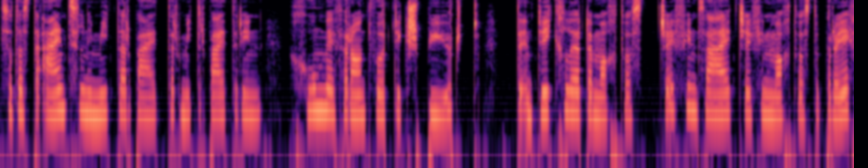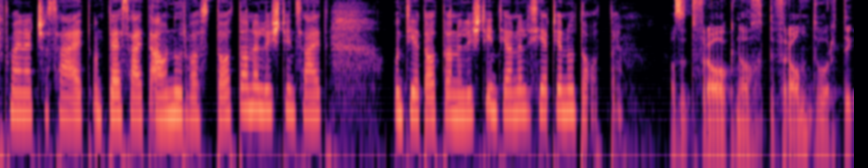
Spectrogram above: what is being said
sodass der einzelne Mitarbeiter, Mitarbeiterin kaum mehr Verantwortung spürt. Der Entwickler der macht, was die Chefin sagt, die Chefin macht, was der Projektmanager sagt und der sagt auch nur, was die Data-Analystin sagt und die Data-Analystin, die analysiert ja nur Daten. Also die Frage nach der Verantwortung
